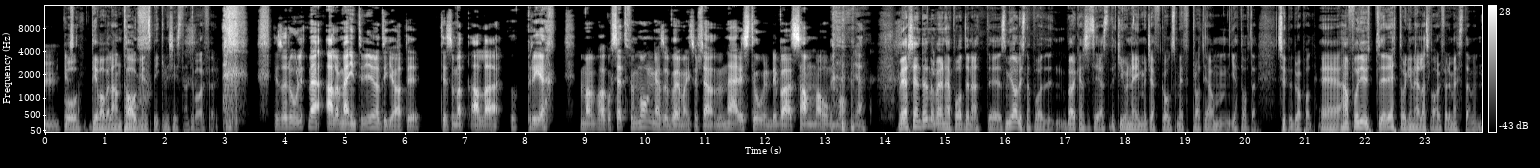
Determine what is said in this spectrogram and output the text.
Mm, just Och det var väl antagligen spiken i kistan till varför. Det är så roligt med alla de här intervjuerna tycker jag att det, det är som att alla upprepar... När man har sett för många så börjar man liksom känna den här historien, det är bara samma om och om igen. Men jag kände ändå med den här podden att, eh, som jag lyssnar på, bör kanske sägas, The Q&A med Jeff Goldsmith pratar jag om jätteofta. Superbra podd. Eh, han får ju ut rätt originella svar för det mesta, men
